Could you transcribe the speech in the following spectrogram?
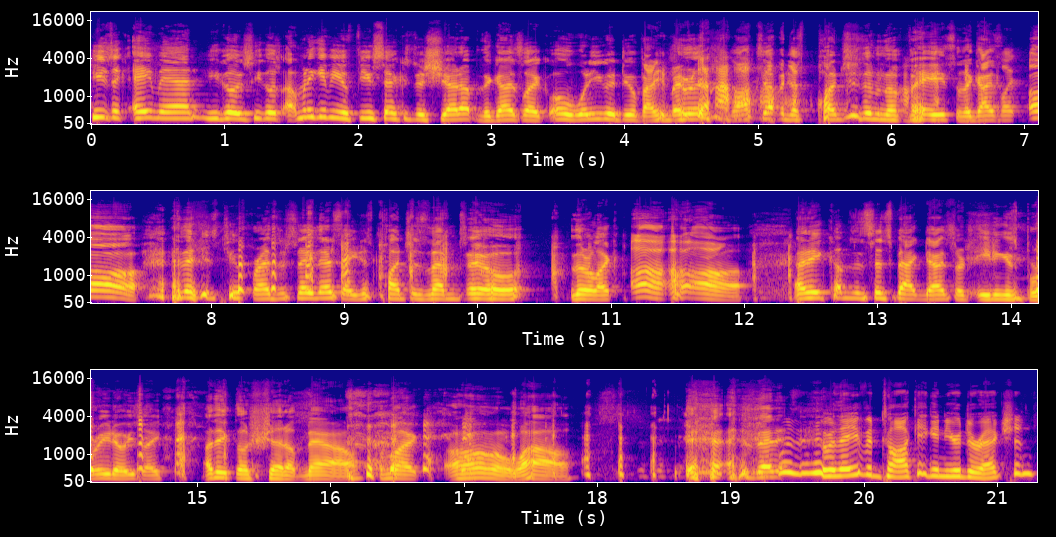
he's like, hey man. He goes, he goes, I'm gonna give you a few seconds to shut up. And the guy's like, oh, what are you gonna do about it? He remember that? Walks up and just punches him in the face, and the guy's like, oh, and then his two friends are sitting there, so he just punches them too. They're like, oh, oh, and he comes and sits back down, starts eating his burrito. He's like, I think they'll shut up now. I'm like, oh wow. then Were they even talking in your direction?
